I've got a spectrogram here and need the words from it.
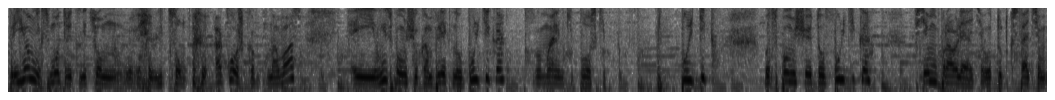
приемник смотрит лицом, лицом, окошком на вас, и вы с помощью комплектного пультика, вы маленький плоский пультик. Вот с помощью этого пультика всем управляете. Вот тут, кстати,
